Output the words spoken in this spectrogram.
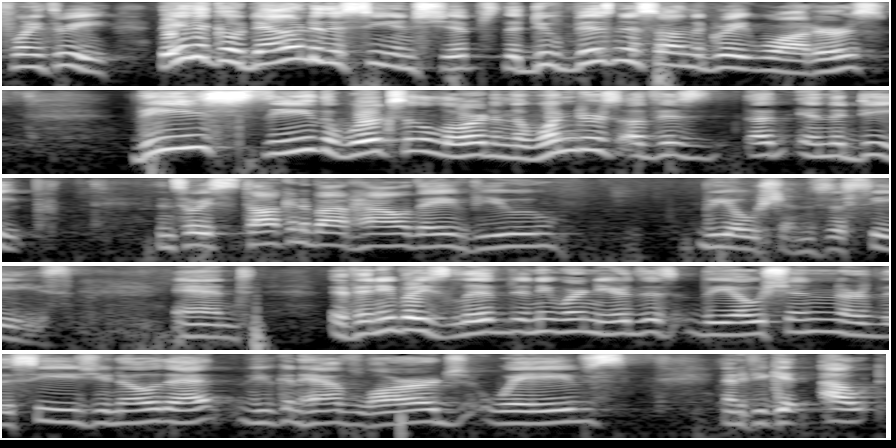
23 They that go down to the sea in ships, that do business on the great waters, these see the works of the Lord and the wonders of his uh, in the deep. And so he's talking about how they view the oceans, the seas. And if anybody's lived anywhere near the, the ocean or the seas, you know that you can have large waves. And if you get out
